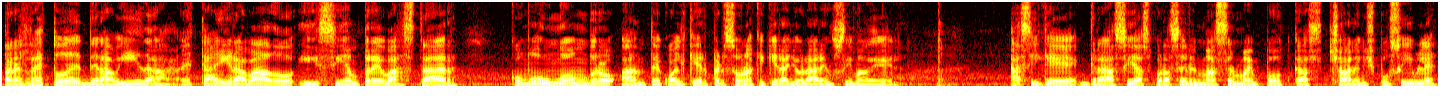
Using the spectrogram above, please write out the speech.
para el resto de, de la vida. Está ahí grabado y siempre va a estar como un hombro ante cualquier persona que quiera llorar encima de él. Así que gracias por hacer el Mastermind Podcast Challenge posible.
